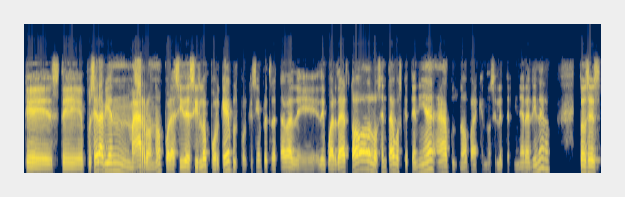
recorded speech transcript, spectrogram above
que este, pues era bien marro, ¿no? Por así decirlo. ¿Por qué? Pues porque siempre trataba de, de, guardar todos los centavos que tenía, ah, pues no, para que no se le terminara el dinero. Entonces,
